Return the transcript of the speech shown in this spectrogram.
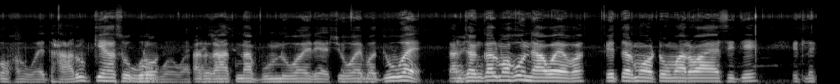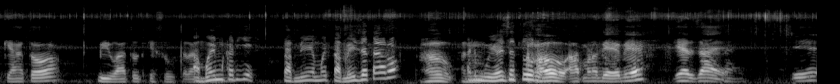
ઓ હોય ધારું કે હે છોકરો રાતના ભૂંડ હોય રેસ્યો હોય બધું હોય અને જંગલમાં શું ના હોય હવે ખેતરમાં ઓટો મારવા આયા છે તે એટલે ક્યાં તો બીવાતો જ કે છોકરા અમે એમ કરીએ તમે એમ તમે જતા રહો હવ અને હું એ જતો રહો હવ આપણે બે બે ઘેર જાય એ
